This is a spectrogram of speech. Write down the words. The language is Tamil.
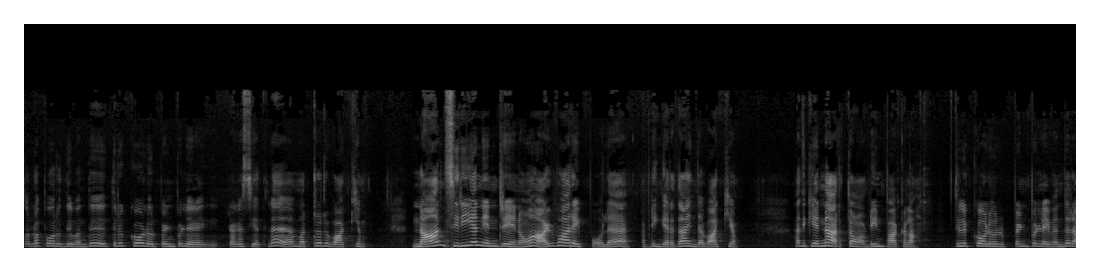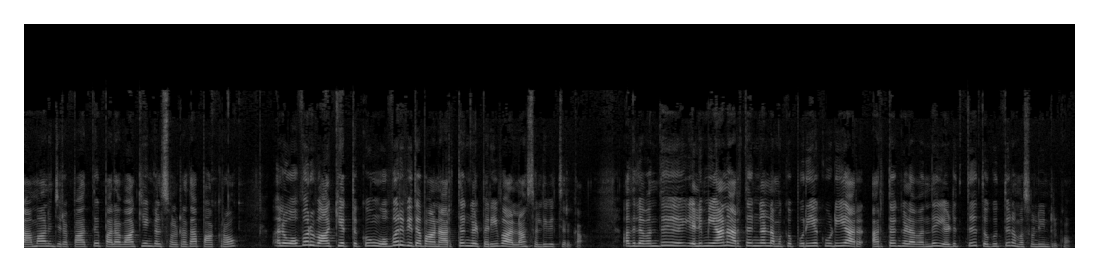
சொல்ல போகிறது வந்து திருக்கோளூர் பெண் பிள்ளை ரகசியத்தில் மற்றொரு வாக்கியம். நான் சிறியன் என்றேனோ ஆழ்வாரைப் போல அப்படிங்கிறதா இந்த வாக்கியம். அதுக்கு என்ன அர்த்தம் அப்படின்னு பார்க்கலாம். திருக்கோளூர் பெண் பிள்ளை வந்து ராமானுஜரை பார்த்து பல வாக்கியங்கள் சொல்கிறதா பார்க்குறோம். அதில் ஒவ்வொரு வாக்கியத்துக்கும் ஒவ்வொரு விதமான அர்த்தங்கள் பெரிவாலாம் சொல்லி வச்சுருக்கான் அதில் வந்து எளிமையான அர்த்தங்கள் நமக்கு புரியக்கூடிய அர் அர்த்தங்களை வந்து எடுத்து தொகுத்து நம்ம சொல்லிகிட்டு இருக்கோம்.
